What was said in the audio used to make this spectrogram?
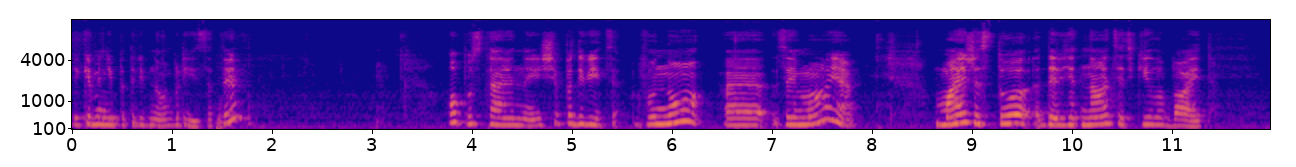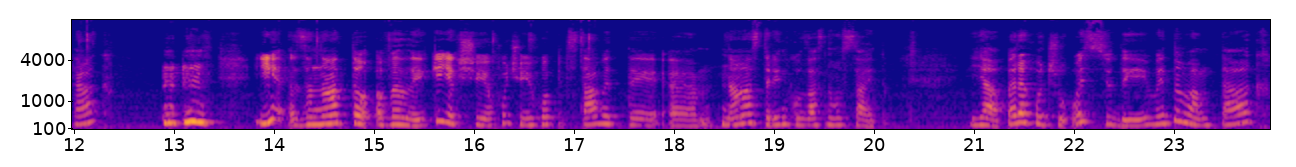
яке мені потрібно обрізати опускаю нижче. Подивіться, воно е, займає майже 119 кілобайт. Так? І занадто великий, якщо я хочу його підставити е, на сторінку власного сайту. Я переходжу ось сюди, видно вам, так?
